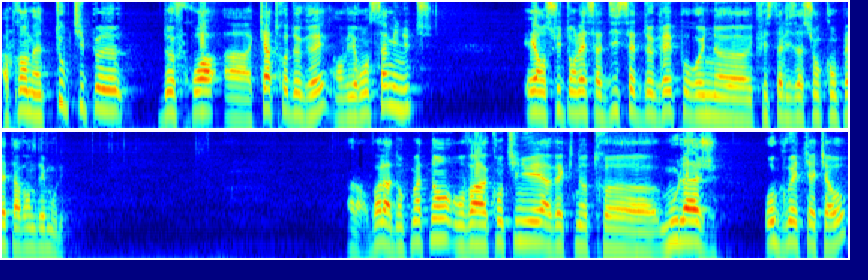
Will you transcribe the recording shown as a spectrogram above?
Après, on met un tout petit peu de froid à 4 degrés, environ 5 minutes. Et ensuite, on laisse à 17 degrés pour une euh, cristallisation complète avant de démouler. Alors voilà, donc maintenant, on va continuer avec notre euh, moulage au gruet de cacao.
